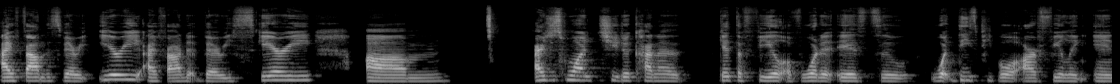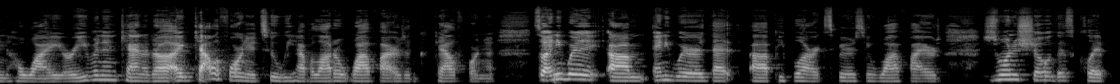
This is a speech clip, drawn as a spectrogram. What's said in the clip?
I found this very eerie. I found it very scary. Um, I just want you to kind of get the feel of what it is to what these people are feeling in Hawaii or even in Canada and California too. We have a lot of wildfires in California. So anywhere, um, anywhere that uh, people are experiencing wildfires, just want to show this clip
